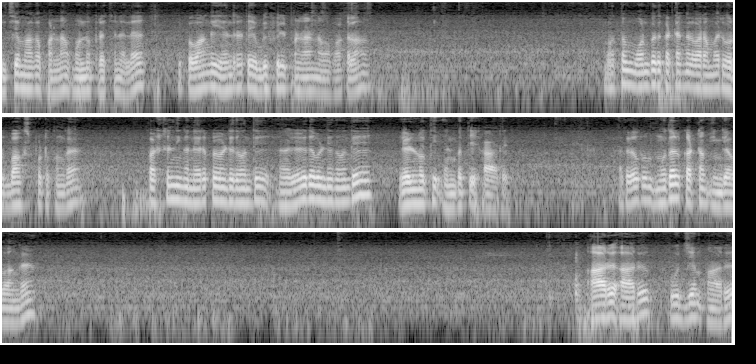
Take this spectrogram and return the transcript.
நிச்சயமாக பண்ணலாம். ஒன்றும் பிரச்சனை இல்லை. இப்போ வாங்க எந்திரத்தை எப்படி ஃபில் பண்ணலான்னு நம்ம பார்க்கலாம். மொத்தம் ஒன்பது கட்டங்கள் வர மாதிரி ஒரு பாக்ஸ் போட்டுக்கோங்க. ஃபஸ்ட்டு நீங்கள் நிரப்ப வேண்டியது வந்து எழுத வேண்டியது வந்து எழுநூற்றி எண்பத்தி ஆறு. அதுக்கப்புறம் முதல் கட்டம் இங்கே வாங்க. ஆறு ஆறு பூஜ்ஜியம் ஆறு.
